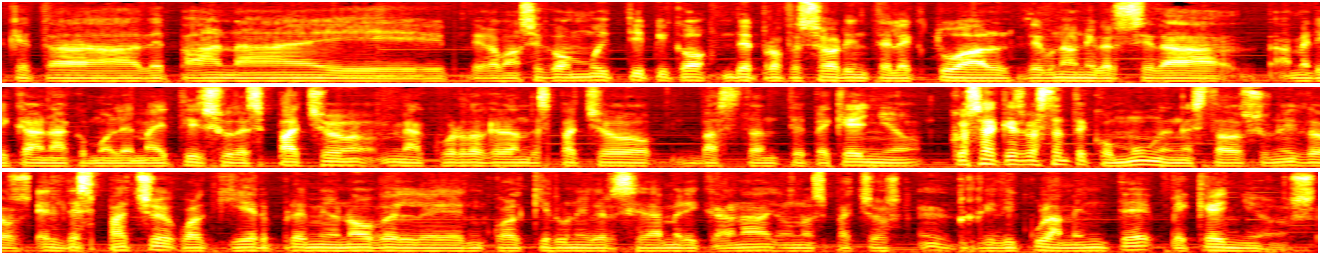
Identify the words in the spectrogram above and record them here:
de pana y, digamos así, como muy típico de profesor intelectual de una universidad americana como el MIT. Su despacho, me acuerdo que era un despacho bastante pequeño, cosa que es bastante común en Estados Unidos. El despacho de cualquier premio Nobel en cualquier universidad americana, unos despachos ridículamente pequeños,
